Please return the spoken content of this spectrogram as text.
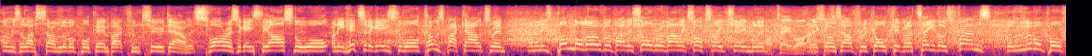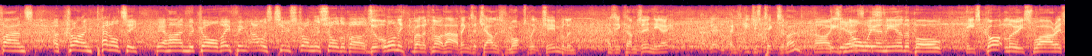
When was the last time Liverpool came back from two down? It's Suarez against the Arsenal wall, and he hits it against the wall, comes back out to him, and then he's bundled over by the shoulder of Alex Oxlade Chamberlain. I'll tell you what, and it goes is... out for a goal kick. But I tell you, those fans, the Liverpool fans, are crying penalty behind the goal. They think that was too strong a shoulder barge. The only well, it's not that. I think it's a challenge from Oxlade Chamberlain as he comes in. He, he just takes him out. Oh, He's yes, nowhere near the ball. He's caught Luis Suarez.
